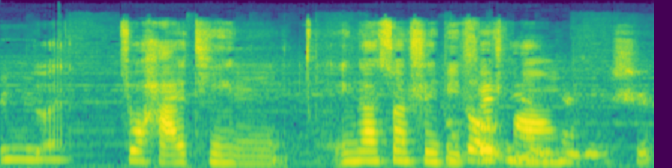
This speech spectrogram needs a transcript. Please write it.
嗯，对，就还挺，应该算是一笔非常，是，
